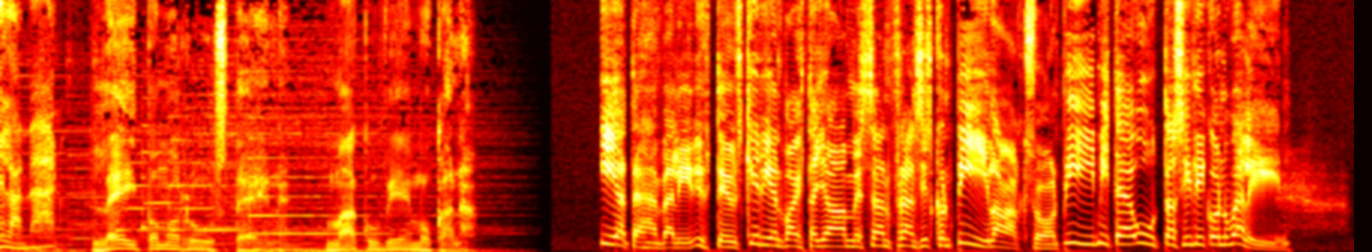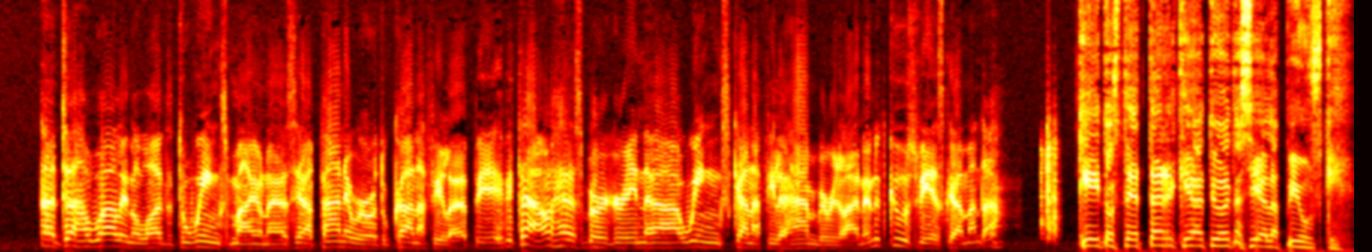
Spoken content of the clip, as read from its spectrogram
elämään. Leipomo Ruusteen. Maku vie mukana. Ja tähän väliin yhteys kirjanvaihtajaamme San Franciscon Piilaaksoon. Pii, mitä uutta Silikon väliin? Tähän väliin on laitettu wings mayonnaise ja paneroitu kanafila. Tämä on Hesburgerin uh, wings kanafila hamburilainen. Nyt 6.50. Kiitos, teet tärkeää työtä siellä, Piuski.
